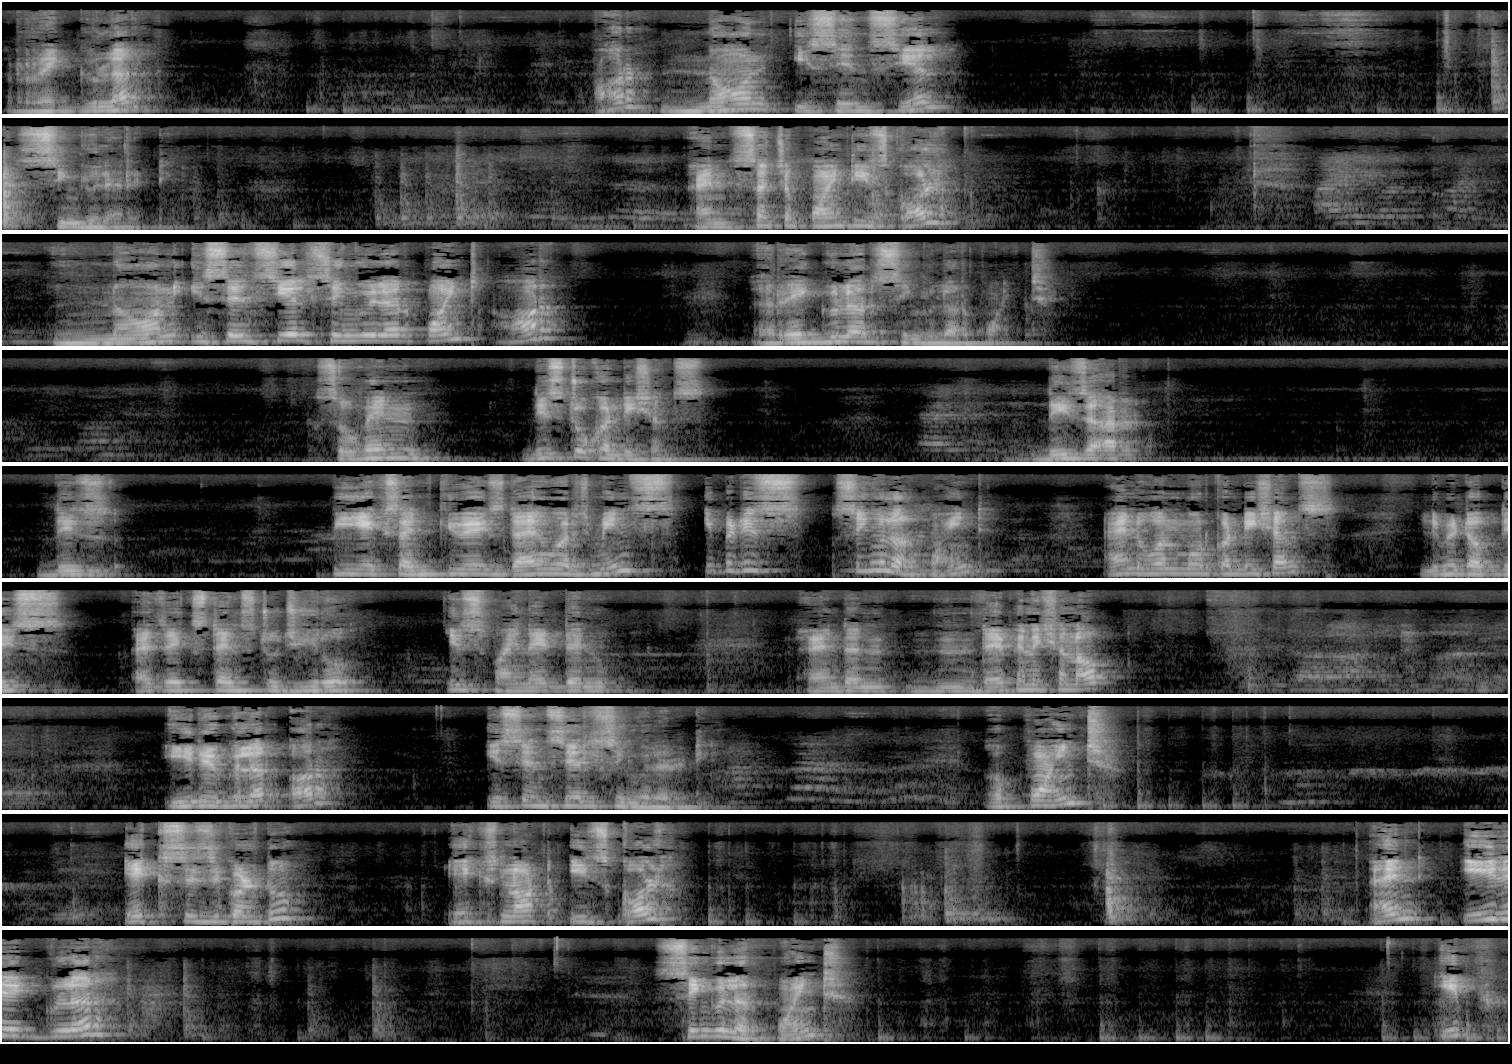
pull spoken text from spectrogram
Regular or non-essential singularity. And such a point is called non-essential singular point or regular singular point? So when these two conditions these are these px and qx diverge means if it is singular point and one more conditions limit of this as x tends to 0 is finite then and then mm, definition of irregular or essential singularity a point x is equal to x naught is called an irregular singular point if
